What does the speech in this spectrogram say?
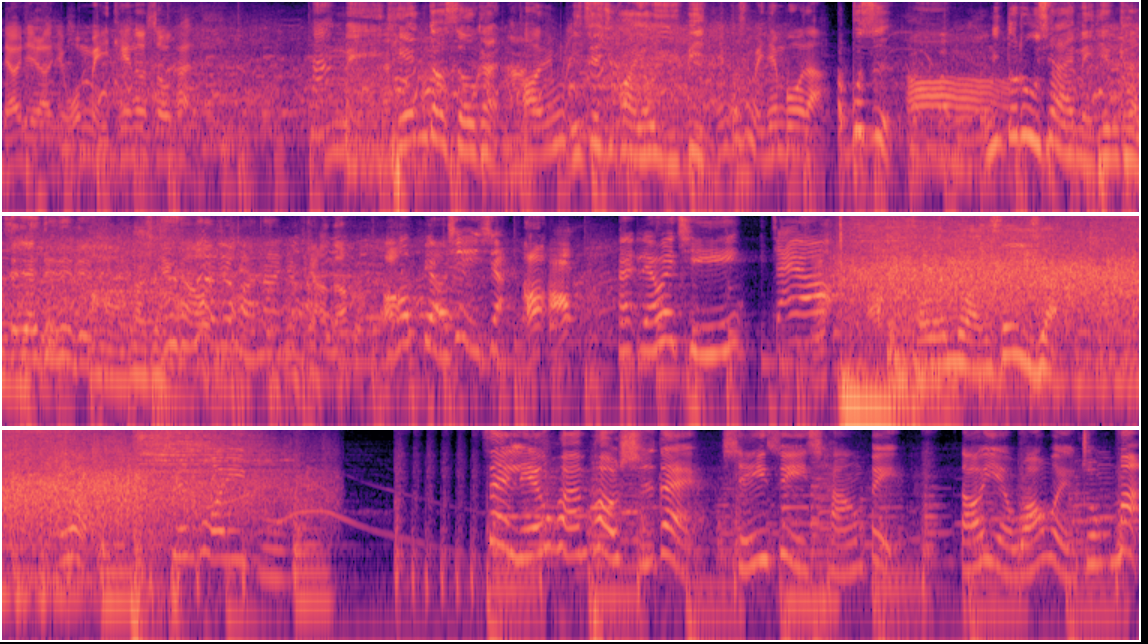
了解了解，我每天都收看。每天都收看啊！你这句话有语病。不是每天播的，不是哦，您都录下来每天看。对对对对对，那就好，那就好，那就好。讲的好，表现一下。好好，来，两位请加油。稍微暖身一下。哎呦，先脱衣服。在连环炮时代，谁最常被导演王伟忠骂？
